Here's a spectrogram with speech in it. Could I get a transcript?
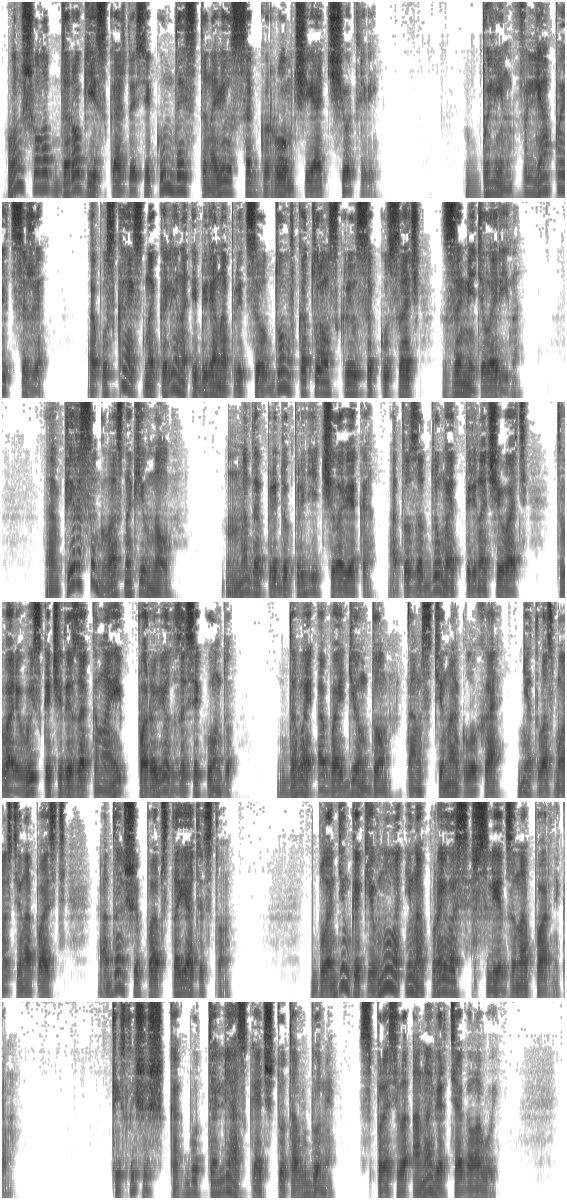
Он шел от дороги и с каждой секундой становился громче и отчетливей. «Блин, вляпается же!» Опускаясь на колено и беря на прицел дом, в котором скрылся кусач, заметила Рина. Ампер согласно кивнул. Надо предупредить человека, а то задумает переночевать. Тварь выскочит из окна и порвет за секунду. Давай обойдем дом, там стена глухая, нет возможности напасть, а дальше по обстоятельствам. Блондинка кивнула и направилась вслед за напарником. «Ты слышишь, как будто лязгает что-то в доме?» – спросила она, вертя головой.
